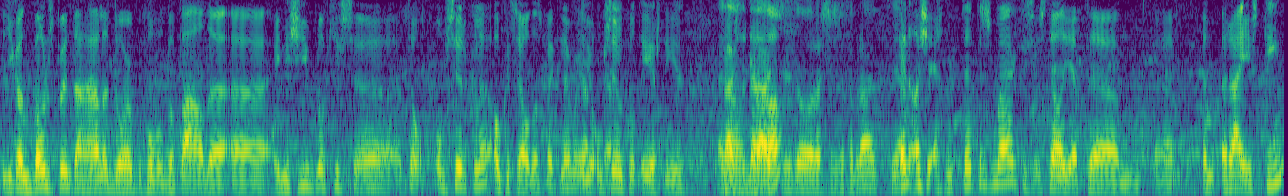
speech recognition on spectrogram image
je kan bonuspunten halen door bijvoorbeeld bepaalde eh, energieblokjes eh, te omcirkelen. Ook hetzelfde als bij Clever. Ja, je omcirkelt eerst en je kruist daarna af. door als je ze gebruikt. Ja. En als je echt een Tetris maakt, dus stel je hebt ehm, eh, een rij is 10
